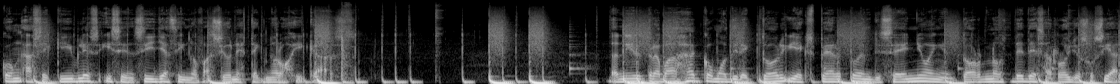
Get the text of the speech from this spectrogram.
con asequibles y sencillas innovaciones tecnológicas. Daniel trabaja como director y experto en diseño en entornos de desarrollo social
